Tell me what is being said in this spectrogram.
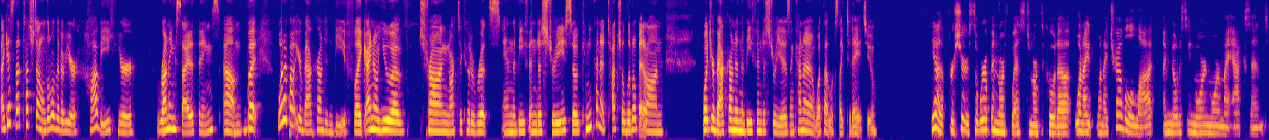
I guess that touched on a little bit of your hobby, your running side of things. Um, but what about your background in beef? Like, I know you have strong North Dakota roots in the beef industry. So, can you kind of touch a little bit on what your background in the beef industry is and kind of what that looks like today, too? Yeah, for sure. So we're up in Northwest North Dakota. When I when I travel a lot, I'm noticing more and more my accent,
